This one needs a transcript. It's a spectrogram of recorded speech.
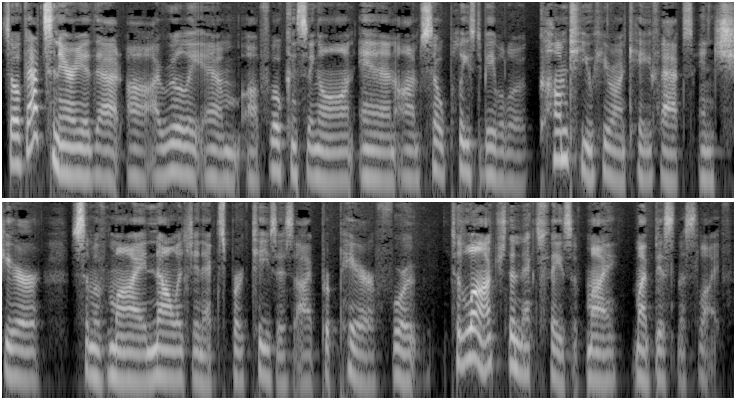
So that's an area that uh, I really am uh, focusing on, and I'm so pleased to be able to come to you here on KFAX and share some of my knowledge and expertise as I prepare for to launch the next phase of my my business life.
